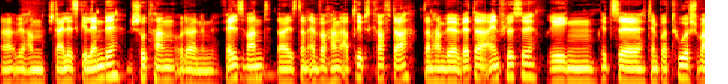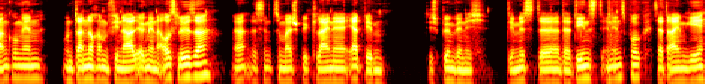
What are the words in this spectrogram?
Wir haben steiles Gelände, einen Schutthang oder eine Felswand. Da ist dann einfach Hangabtriebskraft da. Dann haben wir Wettereinflüsse, Regen, Hitze, Temperaturschwankungen und dann noch am Final irgendeinen Auslöser. Ja, das sind zum Beispiel kleine Erdbeben. Die spüren wir nicht. Die misst äh, der Dienst in Innsbruck, ZAMG,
